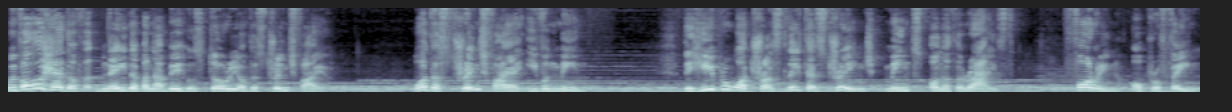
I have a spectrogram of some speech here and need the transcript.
We've all heard of and Abihu's story of the strange fire. What does strange fire even mean? The Hebrew word translated strange means unauthorized, foreign, or profane.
